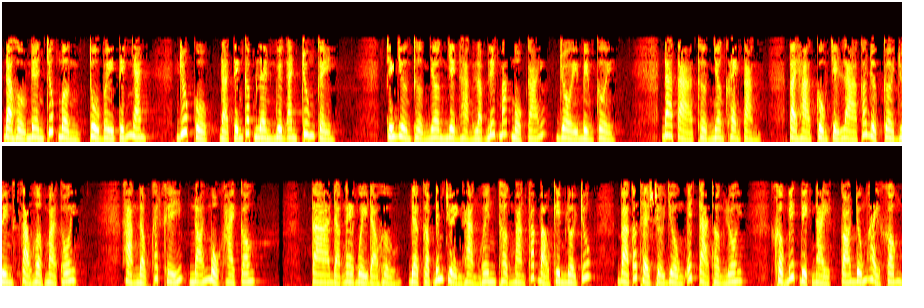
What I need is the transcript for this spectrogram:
đạo hữu nên chúc mừng tù vi tiến nhanh, rốt cuộc đã tiến cấp lên Nguyên Anh Trung Kỳ. Chỉ dương thượng nhân nhìn hàng lập liếc mắt một cái, rồi mỉm cười. Đa tạ thượng nhân khen tặng, tại hạ cũng chỉ là có được cơ duyên xảo hợp mà thôi. Hàng lộc khách khí nói một hai câu, Ta đã nghe Ngụy Đạo Hữu đề cập đến chuyện hàng huynh thần mang pháp bảo kim lôi trúc và có thể sử dụng ít tà thần lôi, không biết việc này có đúng hay không.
